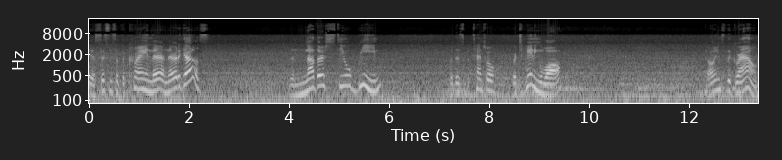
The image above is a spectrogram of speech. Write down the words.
the assistance of the crane there, and there it goes. Another steel beam with this potential retaining wall going to the ground.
